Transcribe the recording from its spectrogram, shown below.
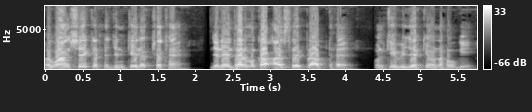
भगवान श्री कृष्ण जिनके रक्षक हैं जिन्हें धर्म का आश्रय प्राप्त है, उनकी विजय क्यों न होगी?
